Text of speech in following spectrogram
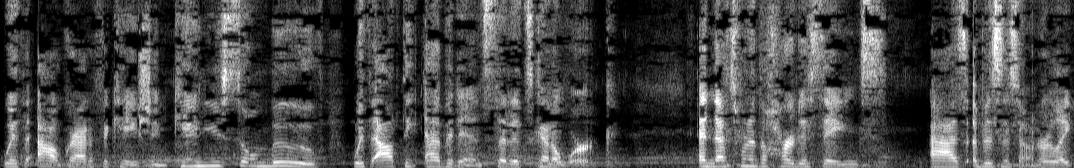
without gratification? Can you still move without the evidence that it's going to work? And that's one of the hardest things as a business owner, like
